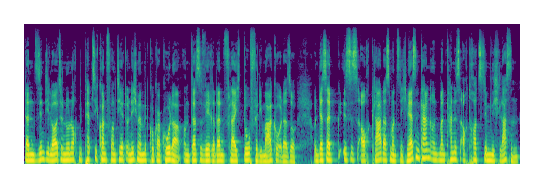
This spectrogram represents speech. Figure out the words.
dann sind die Leute nur noch mit Pepsi konfrontiert und nicht mehr mit Coca-Cola. Und das wäre dann vielleicht doof für die Marke oder so. Und deshalb ist es auch klar, dass man es nicht messen kann und man kann es auch trotzdem nicht lassen.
